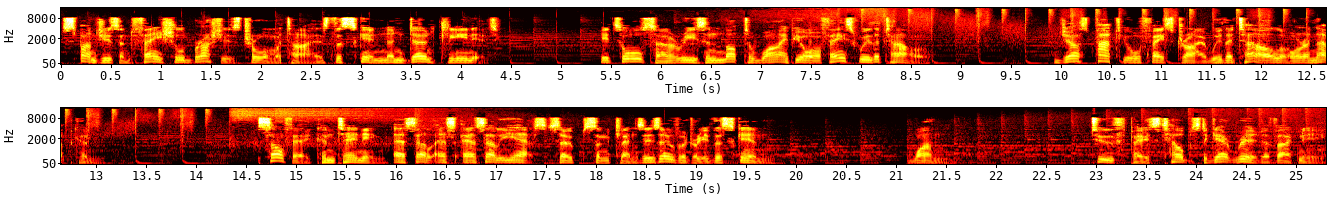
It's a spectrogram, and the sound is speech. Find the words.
Sponges and facial brushes traumatize the skin and don't clean it. It's also a reason not to wipe your face with a towel. Just pat your face dry with a towel or a napkin. Sulfate-containing SLS-SLES soaps and cleanses overdry the skin. 1. Toothpaste helps to get rid of acne.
